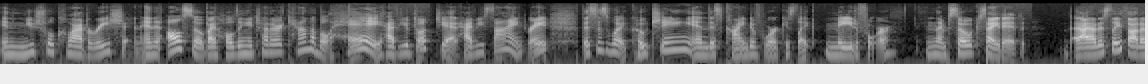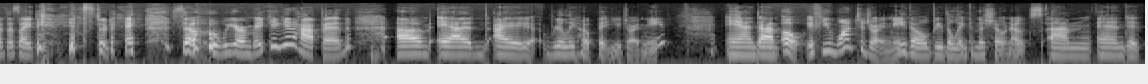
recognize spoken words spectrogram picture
in mutual collaboration. And also by holding each other accountable. Hey, have you booked yet? Have you signed? Right? This is what coaching and this kind of work is like made for and I'm so excited. I honestly thought of this idea yesterday. So we are making it happen. Um, and I really hope that you join me. And um, oh, if you want to join me, there will be the link in the show notes. Um, and it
